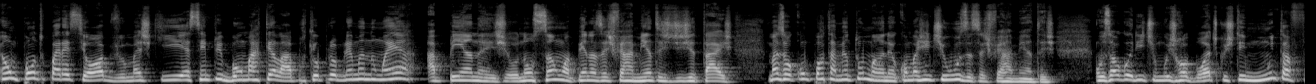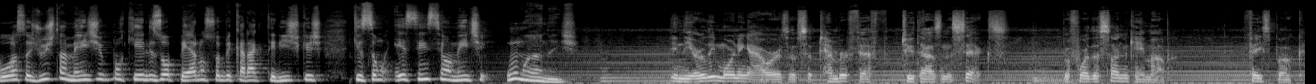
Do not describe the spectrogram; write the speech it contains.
É um ponto que parece óbvio, mas que é sempre bom martelar, porque o problema não é apenas, ou não são apenas as ferramentas digitais, mas é o comportamento humano, é como a gente usa essas ferramentas. Os algoritmos robóticos têm muita força justamente porque eles operam sobre características que são essencialmente humanas. In the early morning hours of September 5th, 2006, before the sun came up, Facebook,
